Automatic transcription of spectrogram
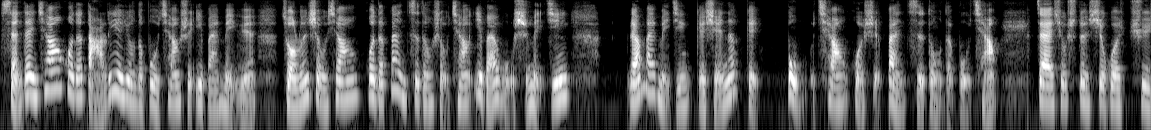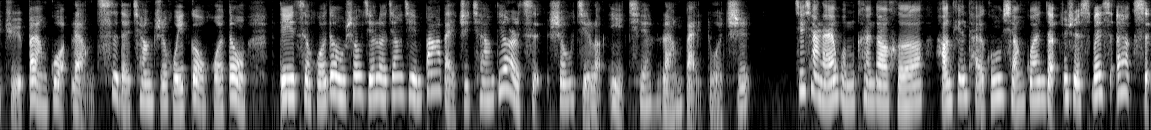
散弹枪或者打猎用的步枪是一百美元，左轮手枪或者半自动手枪一百五十美金，两百美金给谁呢？给步枪或是半自动的步枪。在休斯顿市过去举办过两次的枪支回购活动，第一次活动收集了将近八百支枪，第二次收集了一千两百多支。接下来我们看到和航天太空相关的，这是 SpaceX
